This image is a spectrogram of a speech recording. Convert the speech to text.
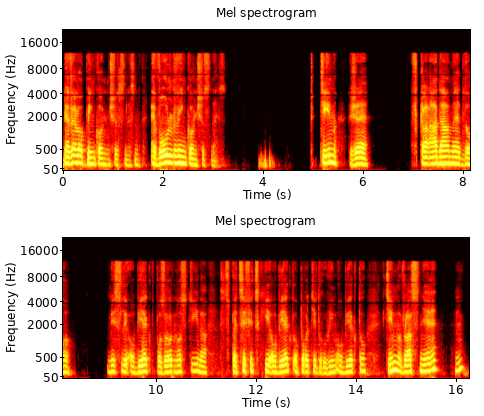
Developing consciousness, evolving consciousness. Tím, že vkládáme do mysli objekt pozorností na specifický objekt oproti druhým objektům, tím vlastně hm,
